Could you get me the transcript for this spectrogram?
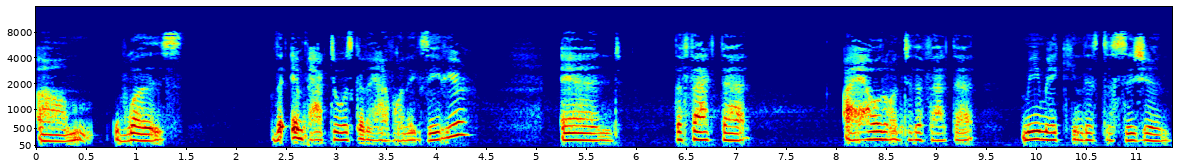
um, was the impact it was going to have on Xavier, and the fact that I held on to the fact that me making this decision,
